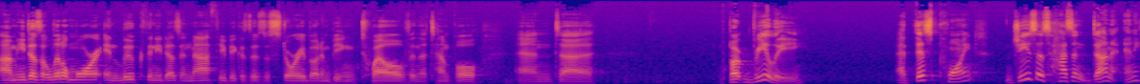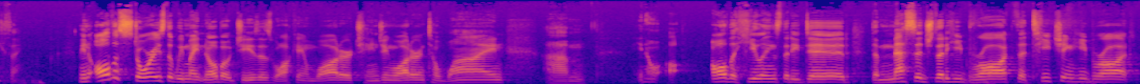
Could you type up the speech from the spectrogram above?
Um, he does a little more in Luke than he does in Matthew because there's a story about him being 12 in the temple. And, uh, but really, at this point, Jesus hasn't done anything. I mean, all the stories that we might know about Jesus walking on water, changing water into wine, um, you know, all the healings that he did, the message that he brought, the teaching he brought.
